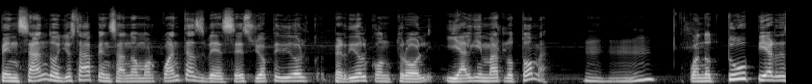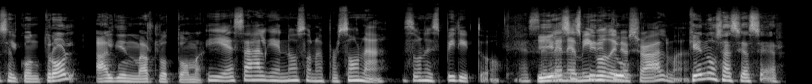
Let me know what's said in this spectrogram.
pensando, yo estaba pensando, amor, cuántas veces yo he perdido el control y alguien más lo toma. Ujú. Cuando tú pierdes el control, alguien más lo toma. Y esa alguien no es una persona, es un espíritu, es el enemigo de nuestra alma. ¿Qué nos hace hacer?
